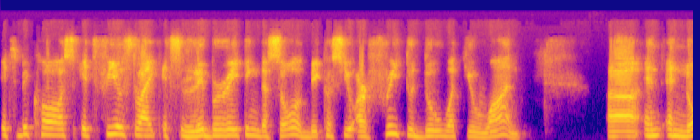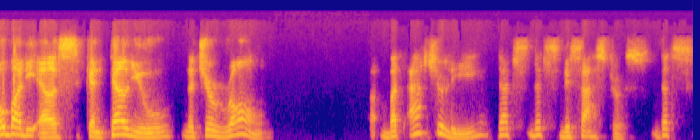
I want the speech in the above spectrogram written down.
it's because it feels like it's liberating the soul because you are free to do what you want. Uh, and, and nobody else can tell you that you're wrong. But actually, that's that's disastrous. That's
